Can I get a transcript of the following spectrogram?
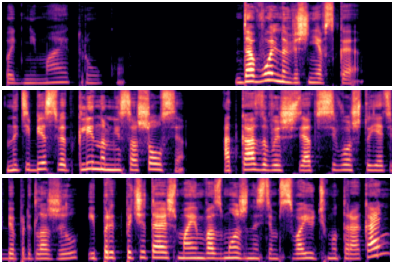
Поднимает руку. Довольно, Вишневская. На тебе свет клином не сошелся. Отказываешься от всего, что я тебе предложил, и предпочитаешь моим возможностям свою тьму таракань?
